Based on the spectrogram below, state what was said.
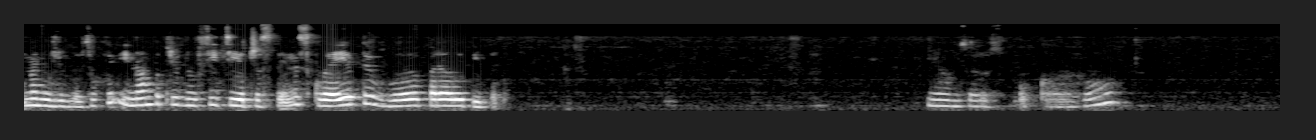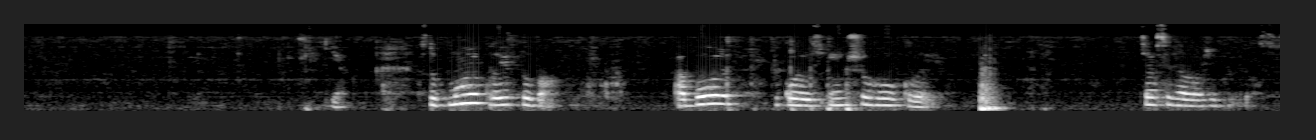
у мене вже висохли, і нам потрібно всі ці частини склеїти в паралепіпед. Я вам зараз покажу. З допомогою клею пива. Або якогось іншого клею. Це все залежить від вас.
